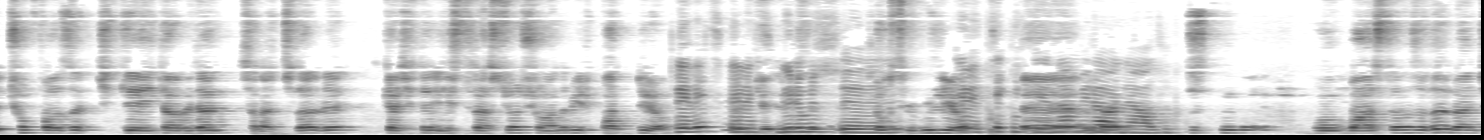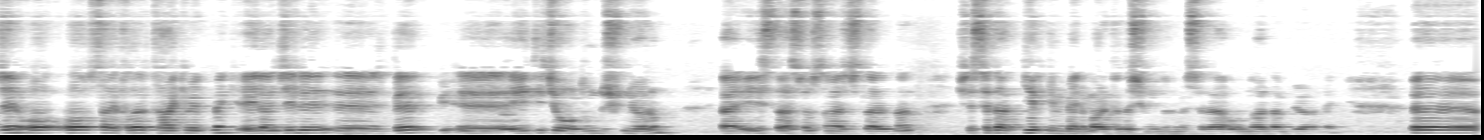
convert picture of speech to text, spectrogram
e çok fazla kitleye hitap eden sanatçılar ve gerçekten illüstrasyon şu anda bir patlıyor. Evet, evet. Günümüz e, çok seviliyor. Evet, tekniklerinden ee, biri haline aldı. Bu vasıtanızda da bence o, o sayfaları takip etmek eğlenceli e, ve e, eğitici olduğunu düşünüyorum. Yani illüstrasyon sanatçılarından işte Sedat Girgin benim arkadaşımdır mesela onlardan bir örnek. Ee,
